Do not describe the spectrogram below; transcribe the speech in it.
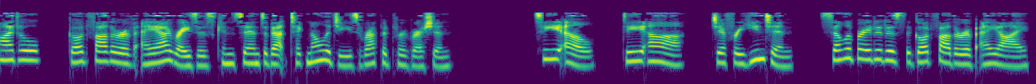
Title Godfather of AI raises concerns about technology's rapid progression. TL, Dr. Geoffrey Hinton, celebrated as the godfather of AI,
